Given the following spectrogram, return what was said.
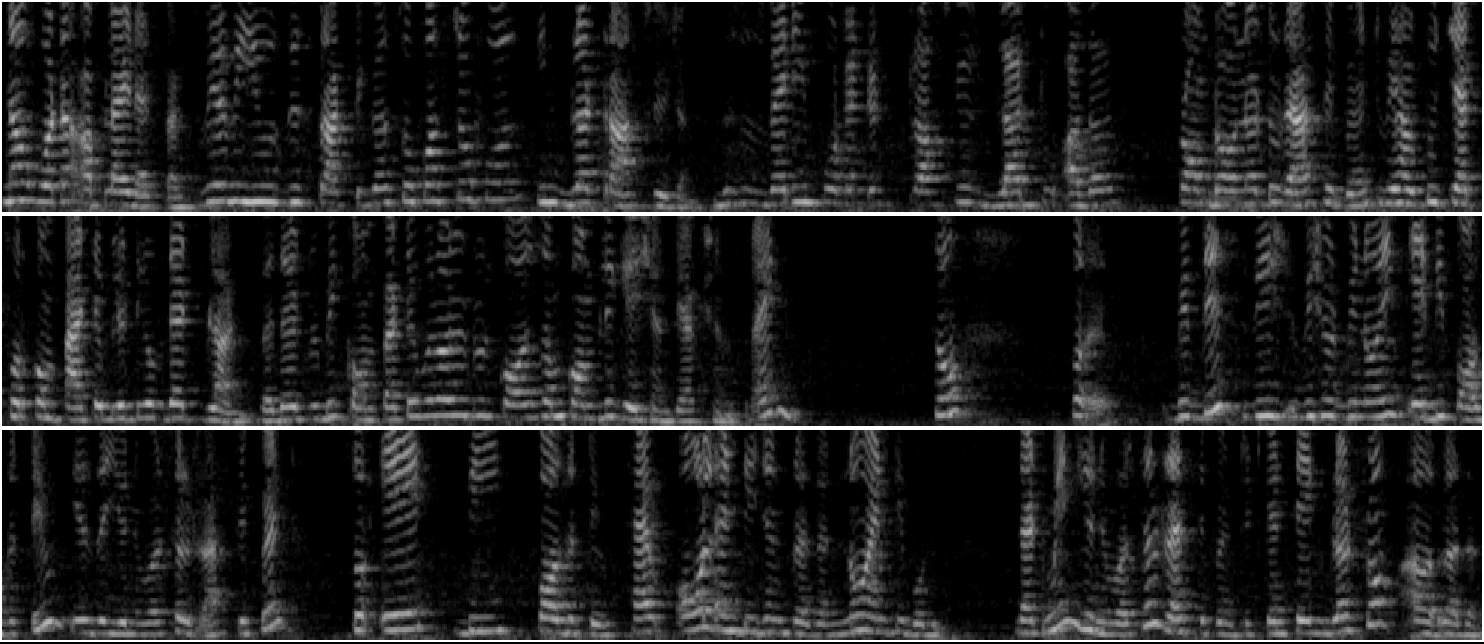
Now what are applied aspects? Where we use this practical. So first of all in blood transfusion. This is very important to transfuse blood to other from donor to recipient. We have to check for compatibility of that blood. Whether it will be compatible or it will cause some complication reactions. Right. So for, with this we, we should be knowing AB positive is the universal recipient. So A, B positive have all antigen present, no antibody. That means universal recipient. It can take blood from other.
